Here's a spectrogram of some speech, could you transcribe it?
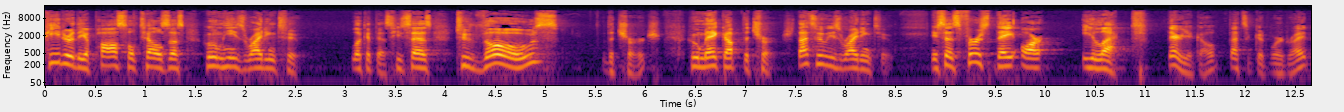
Peter, the apostle, tells us whom he's writing to. Look at this. He says, To those, the church, who make up the church. That's who he's writing to. He says, First, they are elect. There you go. That's a good word, right?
